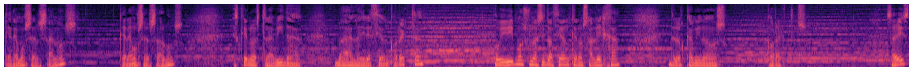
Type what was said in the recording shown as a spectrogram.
¿Queremos ser sanos? ¿Queremos ser salvos? ¿Es que nuestra vida va en la dirección correcta? ¿O vivimos una situación que nos aleja de los caminos correctos? ¿Sabéis?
